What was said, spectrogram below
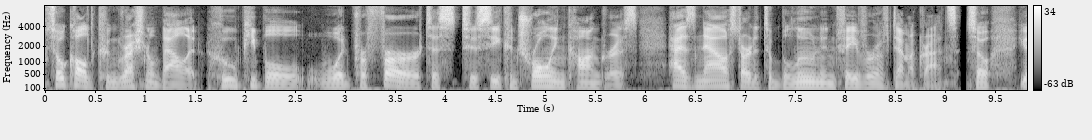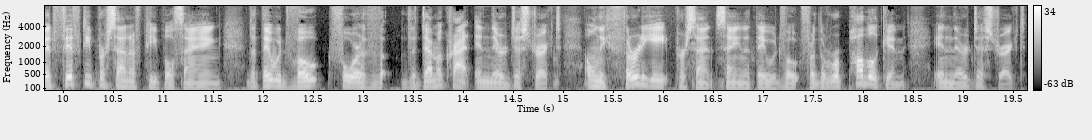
so called congressional ballot, who people would prefer to, to see controlling Congress, has now started to balloon in favor of Democrats. So you had 50% of people saying that they would vote for the, the Democrat in their district, only 38% saying that they would vote for the Republican in their district.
